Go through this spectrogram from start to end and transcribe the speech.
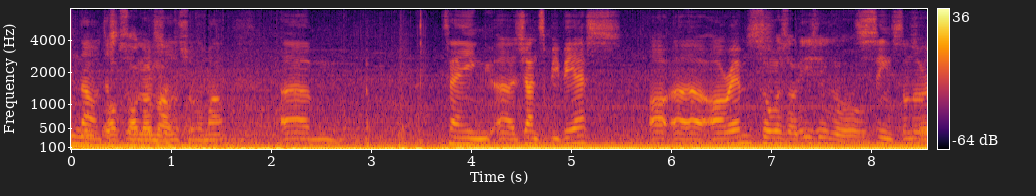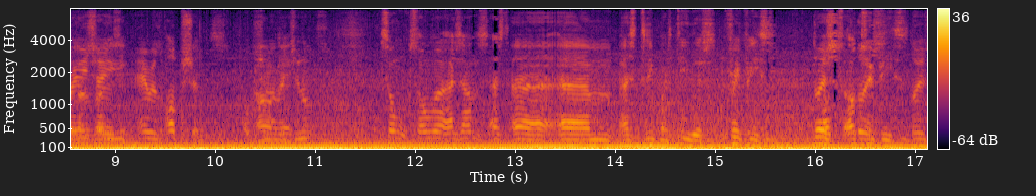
Não, just- só normal? Só, só normal. Um, tem uh, jantes BBS, uh, uh, RMs. São as de origem ou. Sim, são da as de origem, origem? Aero Options, Option Ah, ok. Original. São, são as, as, as, ah, um, as tripartidas, free piece. Dois, ou, ou dois, piece. dois,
